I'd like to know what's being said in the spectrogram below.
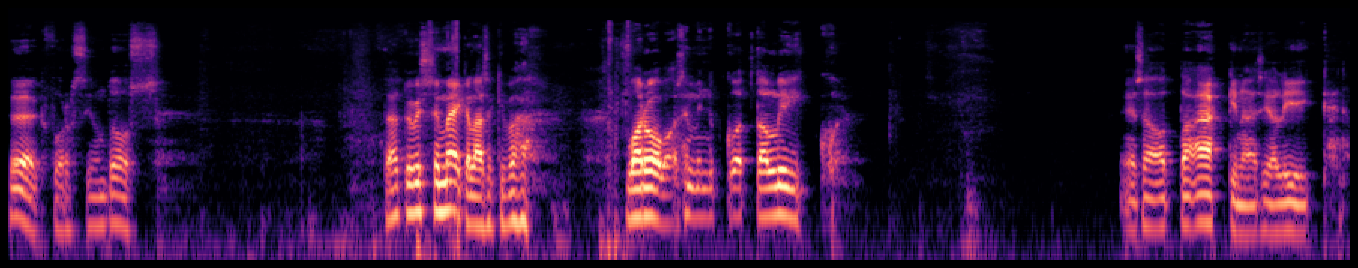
Högforsi on tossa. Täytyy vissiin meikäläisenkin vähän varovaisemmin nyt koottaa liikkua. Ei saa ottaa äkkinäisiä liikkeitä.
